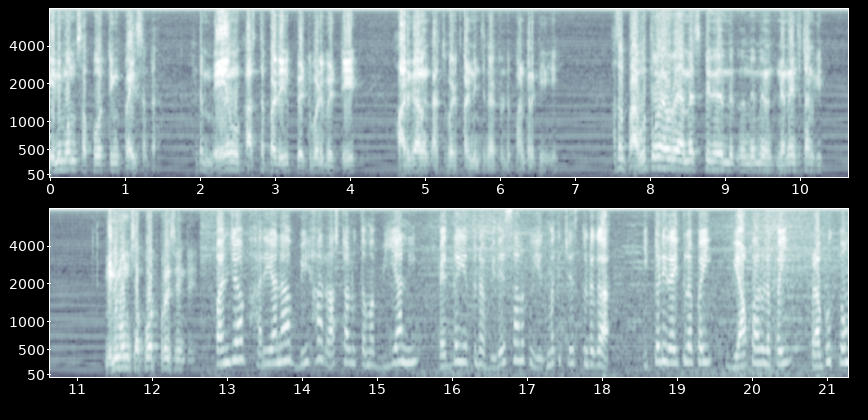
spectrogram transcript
మినిమం సపోర్టింగ్ ప్రైస్ అంట. అంటే మేము కష్టపడి పెట్టుబడి పెట్టి ఆరుగాలం కష్టపడి పండించినటువంటి పంటకి అసలు ప్రభుత్వం ఎవరు ఎంఎస్పి నిర్ణయించడానికి మినిమం సపోర్ట్ ప్రైస్ ఏంటి? పంజాబ్ హర్యానా బీహార్ రాష్ట్రాలు తమ బియ్యాన్ని పెద్ద ఎత్తున విదేశాలకు ఎగుమతి చేస్తుండగా ఇక్కడి రైతులపై వ్యాపారులపై ప్రభుత్వం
